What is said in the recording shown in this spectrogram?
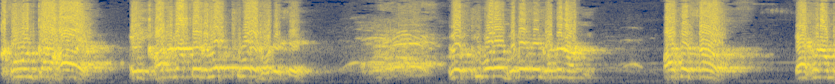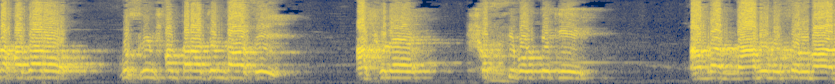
খুন করা হয়। এই ঘটনা আপনাদের লক্ষ্মীপুরে ঘটেছে। লক্ষ্মীপুরে ঘটেছে ঘটনা। অথচ এখন আমরা হাজারো মুসলিম সন্তান জেন্দা আছি। আসলে সত্যি বলতে কি, আমরা নামে মুসলমান,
